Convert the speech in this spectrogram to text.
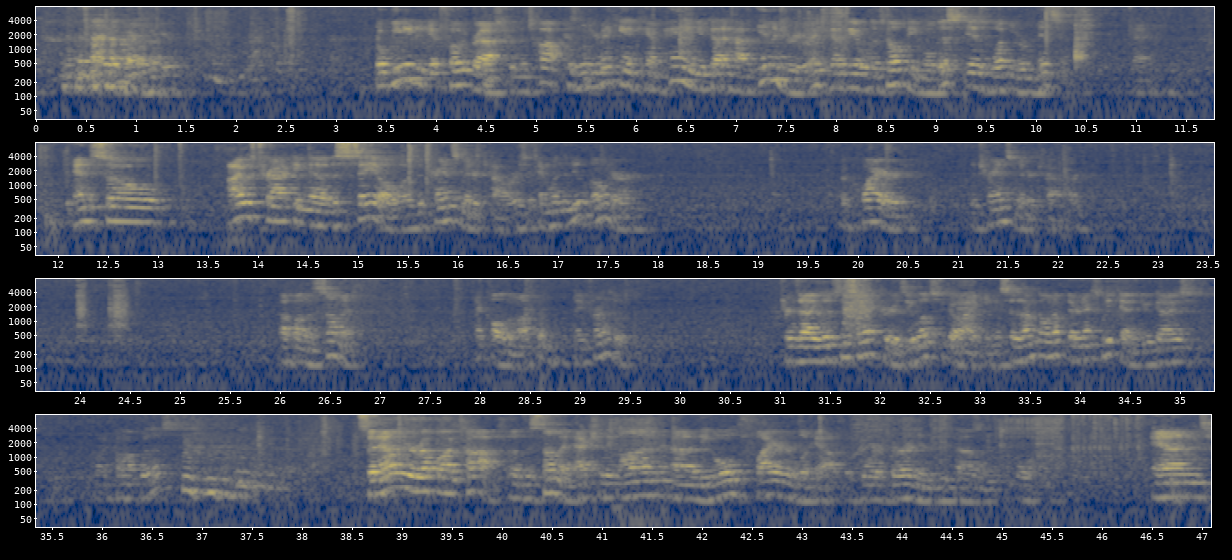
But we need to get photographs from the top because when you're making a campaign, you've got to have imagery, right? You've got to be able to tell people this is what you're missing. Okay? And so I was tracking uh, the sale of the transmitter towers, and when the new owner acquired the transmitter tower up on the summit, I called him up and made friends with him. Turns out he lives in Santa Cruz. He loves to go hiking. He says, I'm going up there next weekend. You guys want to come up with us? so now we're up on top of the summit, actually on uh, the old fire lookout before it burned in 2004. And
